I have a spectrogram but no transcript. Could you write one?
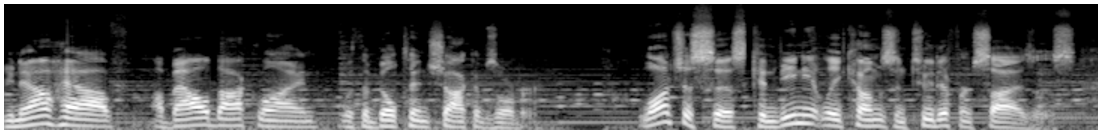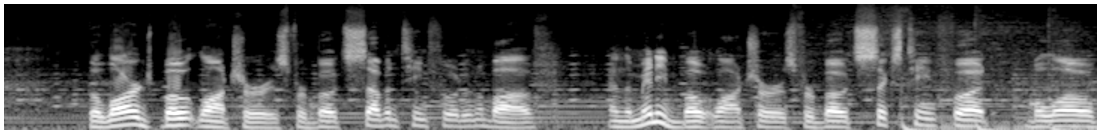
you now have a bow dock line with a built-in shock absorber. Launch Assist conveniently comes in two different sizes. The large boat launcher is for boats 17 foot and above, and the mini boat launcher is for boats 16 foot below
